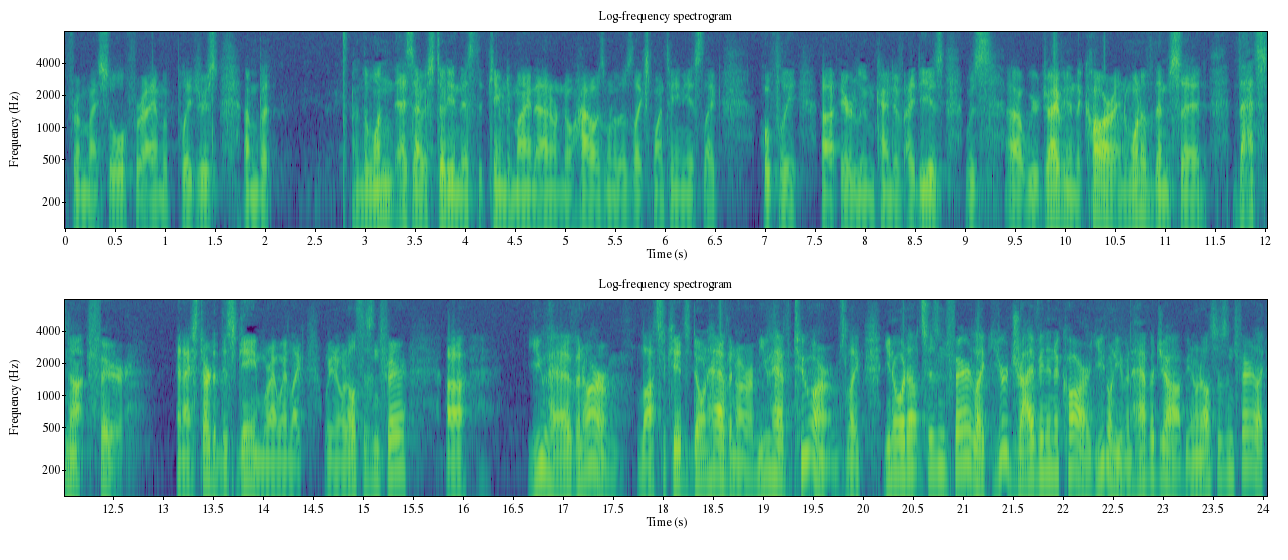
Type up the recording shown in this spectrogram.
from my soul, for I am a plagiarist. Um, but the one, as I was studying this, that came to mind, I don't know how, is one of those like spontaneous, like hopefully uh, heirloom kind of ideas. Was uh, we were driving in the car, and one of them said, "That's not fair." And I started this game where I went like, "Well, you know what else isn't fair? Uh, you have an arm. Lots of kids don't have an arm. You have two arms. Like, you know what else isn't fair? Like, you're driving in a car. You don't even have a job. You know what else isn't fair? Like,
